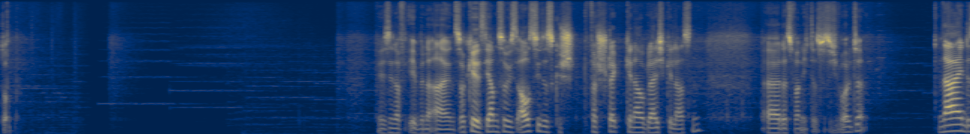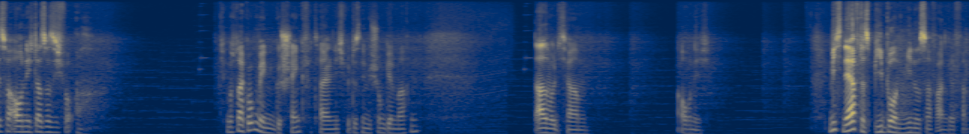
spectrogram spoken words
Top. Wir sind auf Ebene 1. Okay, sie haben so wie es aussieht, das Versteck genau gleich gelassen. Äh, das war nicht das, was ich wollte. Nein, das war auch nicht das, was ich... Oh. Ich muss mal gucken wegen dem Geschenk verteilen. Ich würde das nämlich schon gern machen. Da wollte ich haben. Auch nicht. Mich nervt, dass Bibor ein Minus auf Angriff hat.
